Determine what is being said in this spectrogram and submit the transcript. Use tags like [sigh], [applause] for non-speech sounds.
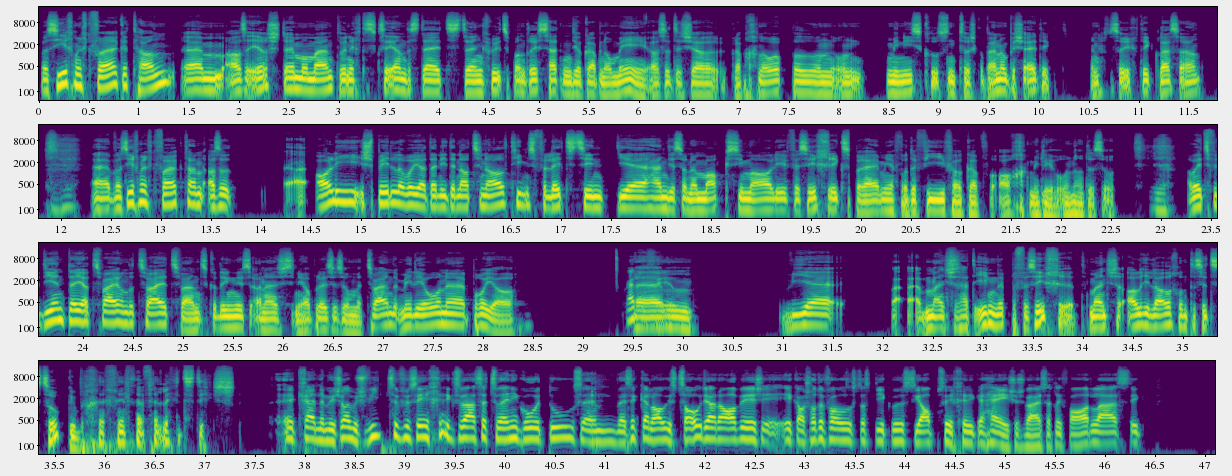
Was ich mich gefragt habe, ähm, als erster Moment, wenn ich das gesehen habe, dass der jetzt einen Kreuzbandriss hat, und ja, glaube noch mehr. Also, das ist ja, glaube Knorpel und, und Meniskus und das ist, glaube auch noch beschädigt wenn ich das richtig gelesen habe. Mhm. Äh, was ich mich gefragt habe, also alle Spieler, die ja dann in den Nationalteams verletzt sind, die haben ja so eine maximale Versicherungsprämie von der FIFA, glaube von 8 Millionen oder so. Ja. Aber jetzt verdient er ja 222 oder irgendwie, ah nein, das ist seine Ablösesumme, 200 Millionen pro Jahr. Ähm, wie, äh, meinst du, das hat irgendjemand versichert? Meinst du, Al-Hilal kommt das jetzt zurück, [laughs] wenn er verletzt ist? Ich kenne mich schon im Schweizer Versicherungswesen zu wenig gut aus. Ähm, weiß nicht genau, es Saudi-Arabien ist. Ich, ich gehe schon davon aus, dass die gewisse Absicherungen haben. Sonst wäre es ein bisschen fahrlässig.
